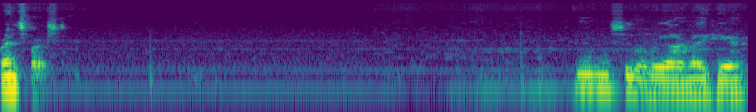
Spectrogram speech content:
Friends first. Let's see where we are right here.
